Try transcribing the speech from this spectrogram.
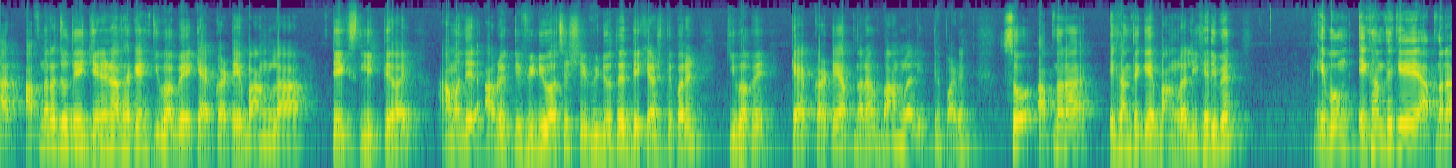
আর আপনারা যদি জেনে না থাকেন কীভাবে ক্যাপকাটে বাংলা টেক্সট লিখতে হয় আমাদের আরও একটি ভিডিও আছে, সেই ভিডিওতে দেখে আসতে পারেন কীভাবে ক্যাপকাটে আপনারা বাংলা লিখতে পারেন। সো আপনারা এখান থেকে বাংলা লিখে দিবেন এবং এখান থেকে আপনারা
